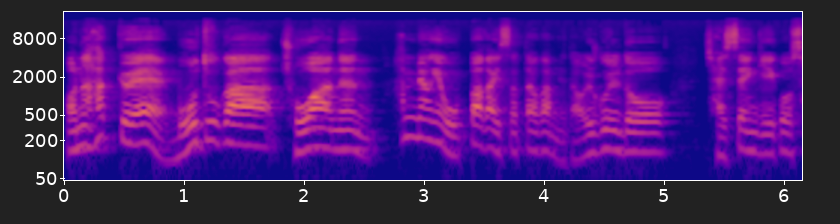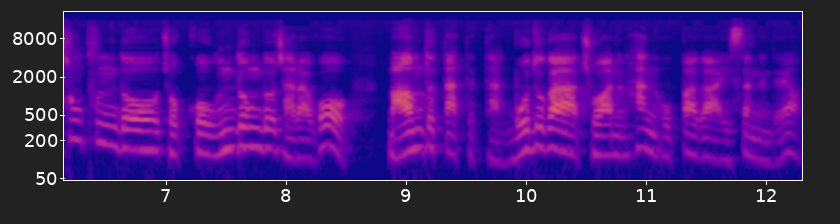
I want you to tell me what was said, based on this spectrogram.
어느 학교에 모두가 좋아하는 한 명의 오빠가 있었다고 합니다. 얼굴도 잘생기고 성품도 좋고 운동도 잘하고 마음도 따뜻한 모두가 좋아하는 한 오빠가 있었는데요.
